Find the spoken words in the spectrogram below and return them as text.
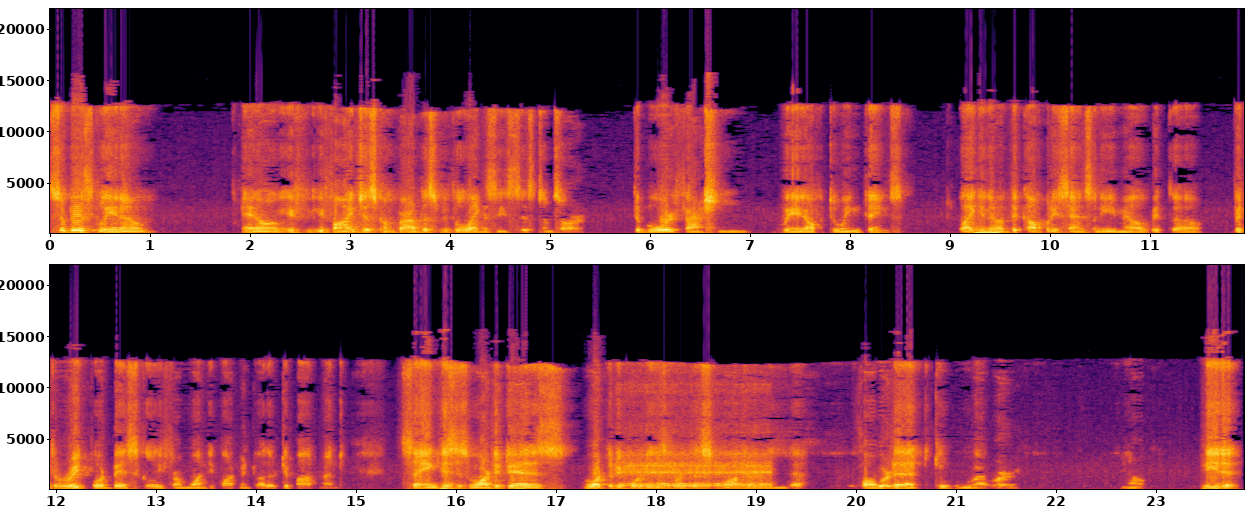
so basically, you know, you know, if if I just compare this with the legacy systems or the old-fashioned way of doing things, like you know, the company sends an email with uh, with a report basically from one department to other department, saying this is what it is, what the report is for this quarter, and uh, forward it to whoever you know need it.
